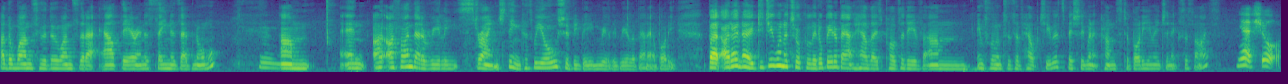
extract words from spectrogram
are the ones who are the ones that are out there and are seen as abnormal. Mm. Um, and I, I, find that a really strange thing because we all should be being really real about our body. But I don't know, did you want to talk a little bit about how those positive um, influences have helped you, especially when it comes to body image and exercise? Yeah, sure.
